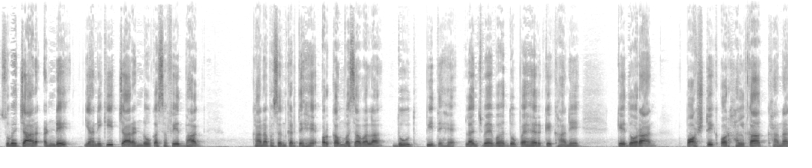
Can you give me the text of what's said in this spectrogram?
सुबह चार अंडे, यानी कि चार अंडों का सफ़ेद भाग खाना पसंद करते हैं और कम वसा वाला दूध पीते हैं। लंच में वह दोपहर के खाने के दौरान पौष्टिक और हल्का खाना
